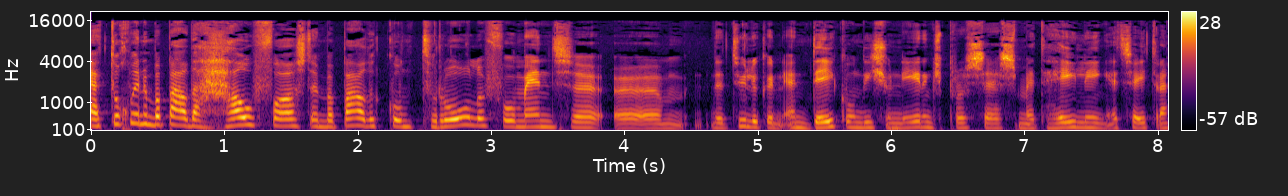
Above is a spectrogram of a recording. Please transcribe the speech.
ja, toch weer een bepaalde houvast, een bepaalde controle voor mensen. Um, natuurlijk een, een deconditioneringsproces met heling, et cetera.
